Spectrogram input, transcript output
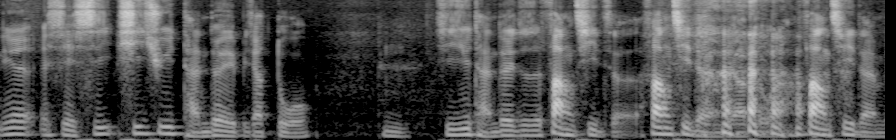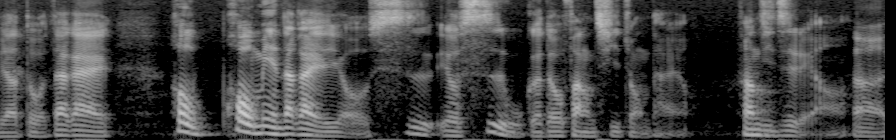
因为而且西西区团队比较多，嗯，西区团队就是放弃者，放弃的人比较多，放弃的人比较多，大概。后后面大概有四有四五个都放弃状态哦，放弃治疗啊，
